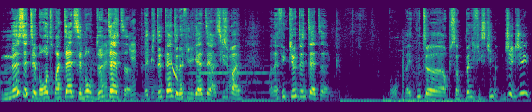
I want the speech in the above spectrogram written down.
mais c'était bon, trois têtes, c'est bon, deux têtes. On a mis deux têtes, on a filé à terre, excuse-moi. On a fait que deux têtes. Bon, bah écoute, euh, en plus un magnifique skin. GG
